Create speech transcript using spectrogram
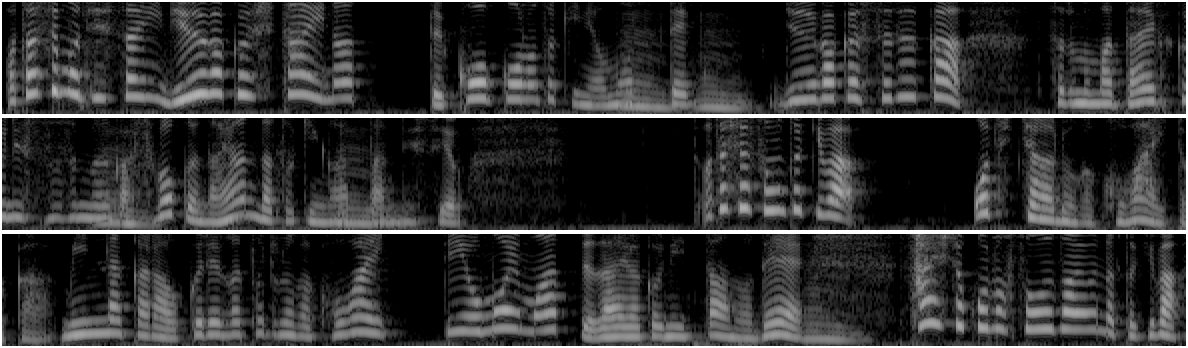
私も実際に留学したいなって高校の時に思って、うんうん。留学するかそのまま大学に進むうん。かすごく悩んだ時があったんですよ。私はその時は落ちちゃうのが怖いとかみんなから遅れが取るのが怖いっていう思いもあって大学に行ったので、うん。最初この相談を読んだ時は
